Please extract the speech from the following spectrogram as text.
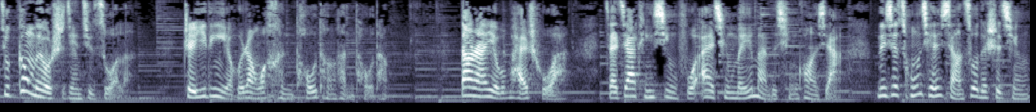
就更没有时间去做了，这一定也会让我很头疼，很头疼。当然，也不排除啊，在家庭幸福、爱情美满的情况下，那些从前想做的事情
